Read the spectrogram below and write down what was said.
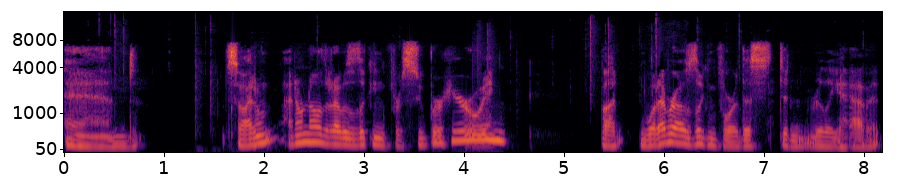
and so I don't I don't know that I was looking for superheroing, but whatever I was looking for, this didn't really have it.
